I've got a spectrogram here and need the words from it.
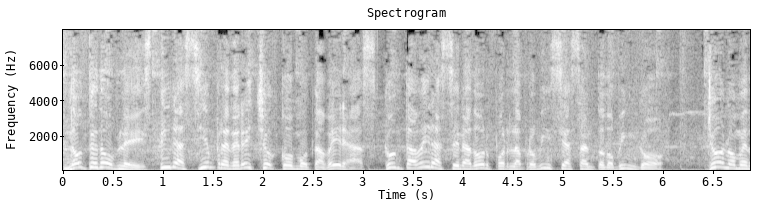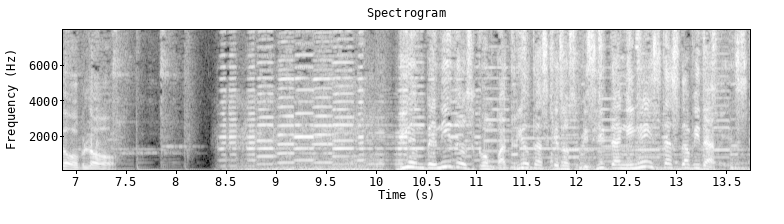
No te dobles, tira siempre derecho como Taveras. Con Taveras, senador por la provincia Santo Domingo. Yo no me doblo. Bienvenidos compatriotas que nos visitan en estas Navidades.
